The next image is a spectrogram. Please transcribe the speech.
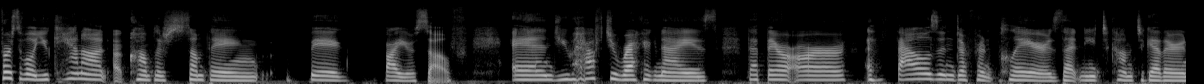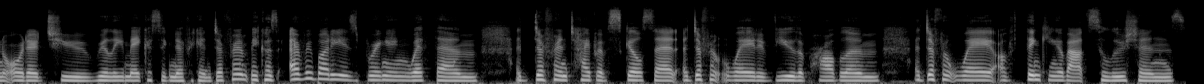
first of all, you cannot accomplish something big by yourself. And you have to recognize that there are a thousand different players that need to come together in order to really make a significant difference because everybody is bringing with them a different type of skill set, a different way to view the problem, a different way of thinking about solutions.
